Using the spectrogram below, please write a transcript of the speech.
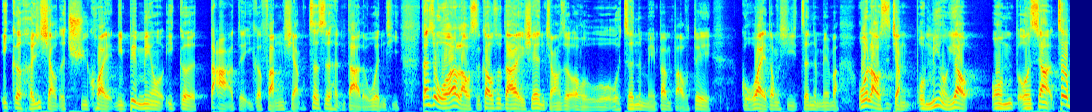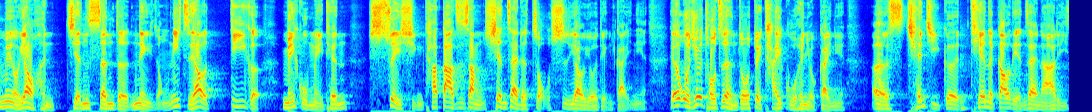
一个很小的区块，你并没有一个大的一个方向，这是很大的问题。但是我要老实告诉大家，有些人讲说：“哦，我我真的没办法，我对国外东西真的没办法。”我老实讲，我没有要，我我想这个没有要很艰深的内容。你只要第一个，美股每天睡醒，它大致上现在的走势要有点概念。呃，我觉得投资很多对台股很有概念。呃，前几个天的高点在哪里？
